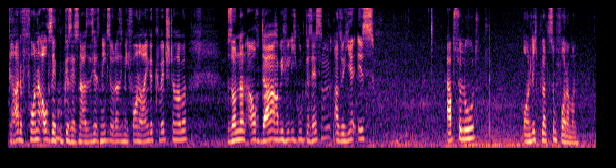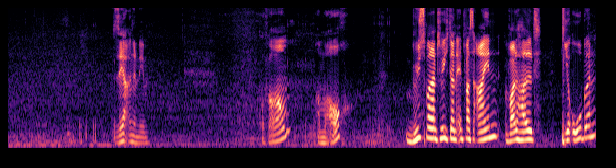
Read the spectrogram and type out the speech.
gerade vorne auch sehr gut gesessen. Also es ist jetzt nicht so, dass ich mich vorne reingequetscht habe, sondern auch da habe ich wirklich gut gesessen. Also hier ist absolut ordentlich Platz zum Vordermann. Sehr angenehm. Kofferraum haben wir auch büßt man natürlich dann etwas ein, weil halt hier oben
